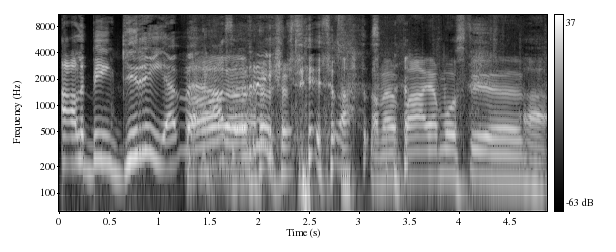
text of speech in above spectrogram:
Albin Greve! Alltså riktigt! va? Ja, men fan, jag måste ju... Men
